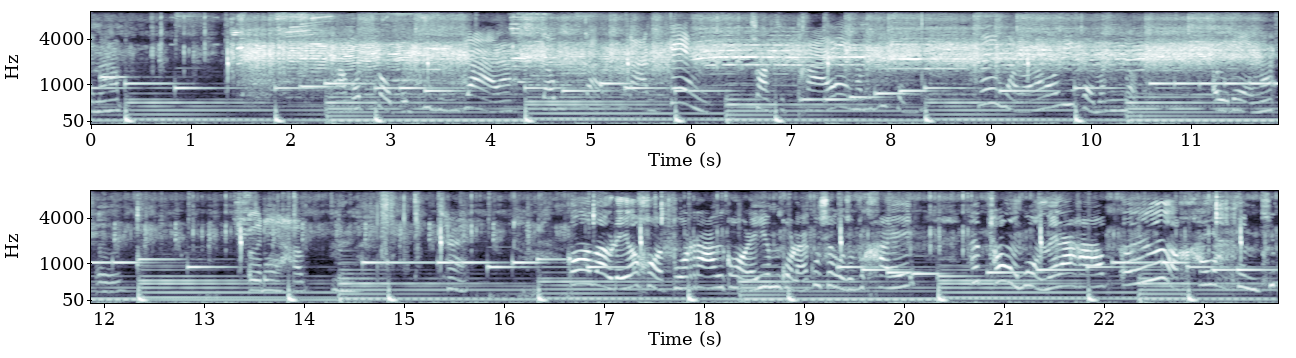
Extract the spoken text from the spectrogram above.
มนะครับเราก็จบเป็นผู้ดียานะแล้วก็จัดการแกล้งช็อตสุดท้ายทำให้ผมไม่หัวแล้วเพราะที่ผมมันแบบเออแดงนะเออเออแดง อตัวลาไปก่อนแล้วยืมกดไลค์กดแชร์กดซับสไครต์ให้ช่องของผมด้วยนะครับ เออใครอยากเห็นคลิป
